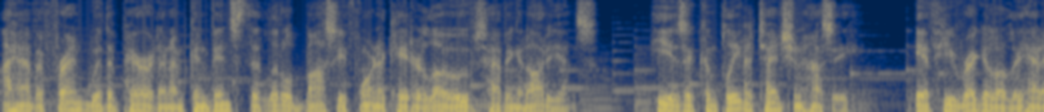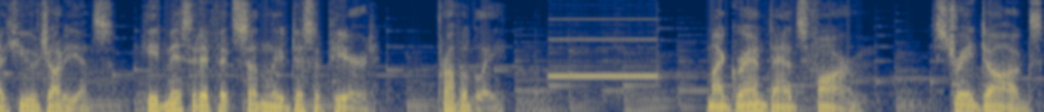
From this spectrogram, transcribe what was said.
I have a friend with a parrot and I'm convinced that little bossy fornicator Love's having an audience. He is a complete attention hussy. If he regularly had a huge audience, he'd miss it if it suddenly disappeared. Probably. My granddad's farm. Stray dogs,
